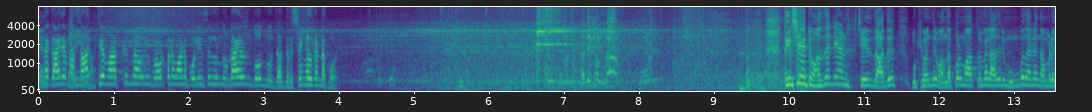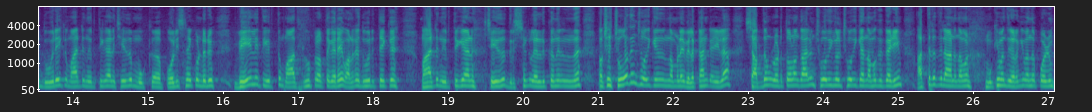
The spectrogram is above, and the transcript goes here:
എന്ന കാര്യം. അസാധ്യമാക്കുന്ന ഒരു പ്രവർത്തനമാണ് പോലീസിൽ നിന്നുണ്ടായതെന്ന് തോന്നുന്നു. ദൃശ്യങ്ങൾ കണ്ടപ്പോൾ. അദ്ദേഹം ആ, മോളിൽ- തീർച്ചയായിട്ടും അത് തന്നെയാണ് ചെയ്തത്. അത് മുഖ്യമന്ത്രി വന്നപ്പോൾ മാത്രമല്ല അതിന് മുമ്പ് തന്നെ നമ്മളെ ദൂരേക്ക് മാറ്റി നിർത്തുകയാണ് ചെയ്തത് പോലീസിനെ കൊണ്ടൊരു വേലി തീർത്ത് മാധ്യമപ്രവർത്തകരെ വളരെ ദൂരത്തേക്ക് മാറ്റി നിർത്തുകയാണ് ചെയ്തത്. ദൃശ്യങ്ങൾ എടുക്കുന്നതിൽ നിന്ന് പക്ഷേ ചോദ്യം ചോദിക്കുന്നതിൽ നമ്മളെ വിലക്കാൻ കഴിയില്ല. ശബ്ദം ഉള്ളിടത്തോളം കാലം ചോദ്യങ്ങൾ ചോദിക്കാൻ നമുക്ക് കഴിയും. അത്തരത്തിലാണ് നമ്മൾ മുഖ്യമന്ത്രി ഇറങ്ങി വന്നപ്പോഴും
